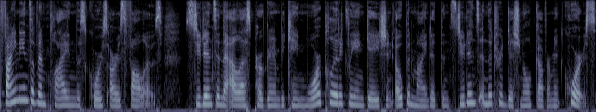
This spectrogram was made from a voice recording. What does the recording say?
findings of implied in this course are as follows Students in the LS program became more politically engaged and open minded than students in the traditional government course,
